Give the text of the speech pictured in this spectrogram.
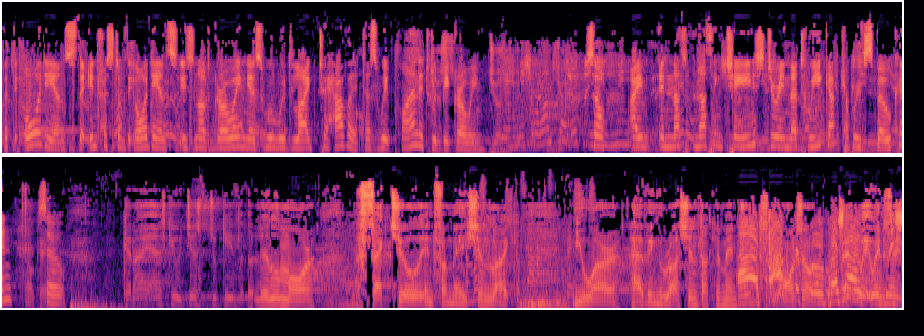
But the audience, the interest of the audience is not growing as we would like to have it, as we planned it would be growing. So I, not, nothing changed during that week after we've spoken. So. Can I ask you just to give a little more factual information, like you are having Russian documentaries? also, uh, wait, wait, wait,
